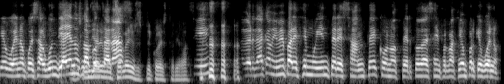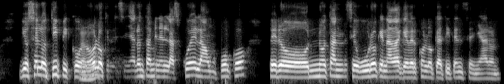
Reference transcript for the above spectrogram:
Qué bueno, pues algún día ya nos la contarás. os explico la historia. Sí, la verdad que a mí me parece muy interesante conocer toda esa información porque, bueno, yo sé lo típico, ¿no? Lo que me enseñaron también en la escuela un poco, pero no tan seguro que nada que ver con lo que a ti te enseñaron.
